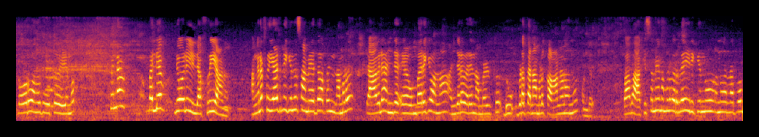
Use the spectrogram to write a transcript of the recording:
ഫ്ലോർ വന്ന് തൂത്ത് കഴിയുമ്പോൾ പിന്നെ വലിയ ജോലിയില്ല ഫ്രീ ആണ് അങ്ങനെ ഫ്രീ ആയിട്ടിരിക്കുന്ന സമയത്ത് അപ്പം നമ്മൾ രാവിലെ അഞ്ച് ഒമ്പതരയ്ക്ക് വന്നാൽ അഞ്ചര വരെ നമ്മൾക്ക് ഇവിടെ തന്നെ നമ്മൾ കാണണമെന്ന് ഉണ്ട്. അപ്പോൾ ആ ബാക്കി സമയം നമ്മൾ വെറുതെ ഇരിക്കുന്നു എന്ന് പറഞ്ഞപ്പം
